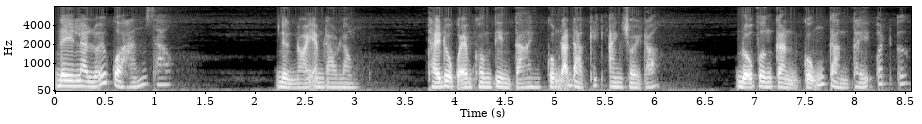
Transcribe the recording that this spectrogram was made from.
đây là lỗi của hắn sao? Đừng nói em đau lòng. Thái độ của em không tin ta anh cũng đã đả kích anh rồi đó. Đỗ Phương Cần cũng cảm thấy uất ức.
